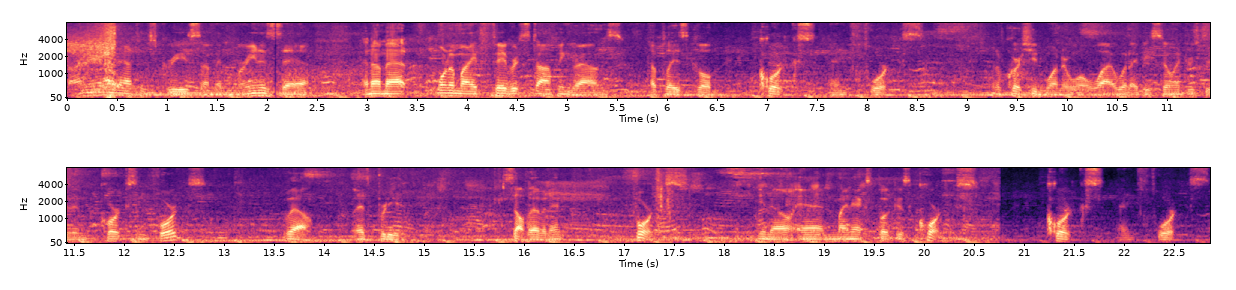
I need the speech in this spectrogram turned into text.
I'm in Athens, Greece. I'm in Marina Zea, and I'm at one of my favorite stomping grounds, a place called Corks and Forks. And of course, you'd wonder, well, why would I be so interested in corks and forks? Well, that's pretty self-evident. Forks, you know, and my next book is Corks. Corks and Forks.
